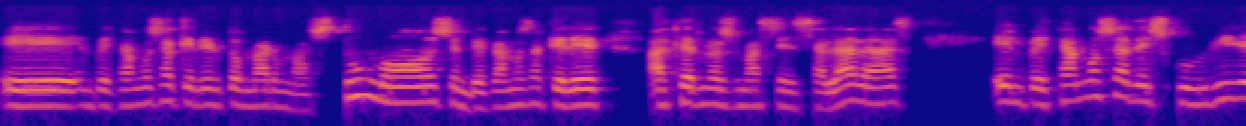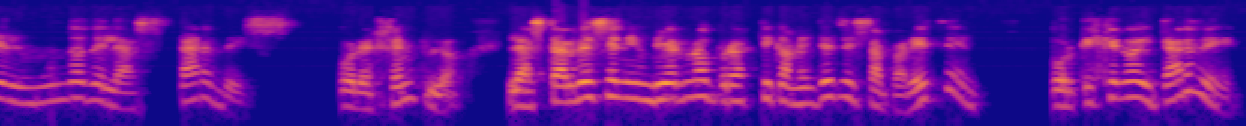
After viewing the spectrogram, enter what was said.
Eh, empezamos a querer tomar más zumos, empezamos a querer hacernos más ensaladas, empezamos a descubrir el mundo de las tardes, por ejemplo. Las tardes en invierno prácticamente desaparecen, porque es que no hay tarde.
